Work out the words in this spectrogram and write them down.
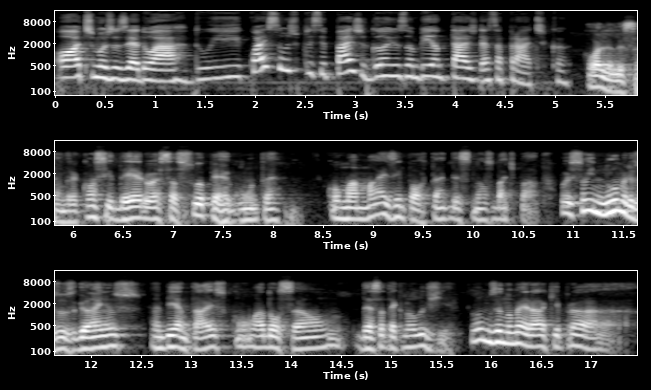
Ótimo, José Eduardo. E quais são os principais ganhos ambientais dessa prática? Olha, Alessandra, considero essa sua pergunta como a mais importante desse nosso bate-papo, pois são inúmeros os ganhos ambientais com a adoção dessa tecnologia. Vamos enumerar aqui para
